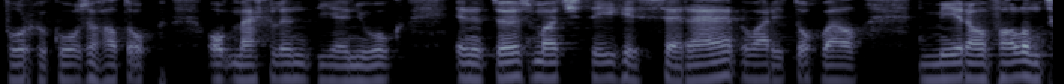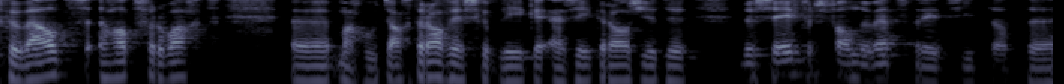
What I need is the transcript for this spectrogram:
voor gekozen had op, op Mechelen, die hij nu ook in een thuismatch tegen Serrain, waar hij toch wel meer aanvallend geweld had verwacht. Uh, maar goed, achteraf is gebleken, en zeker als je de, de cijfers van de wedstrijd ziet, dat, uh,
